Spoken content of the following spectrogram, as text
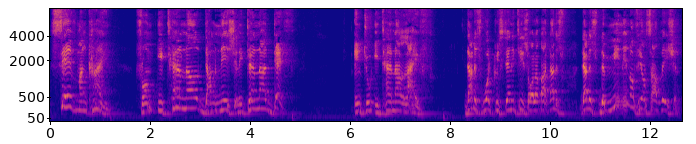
save mankind from eternal damnation, eternal death, into eternal life. That is what Christianity is all about. That is that is the meaning of your salvation.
